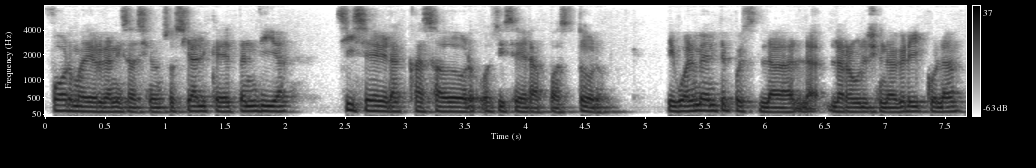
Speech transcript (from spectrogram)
forma de organización social que dependía si se era cazador o si se era pastor. Igualmente, pues la, la, revolución agrícola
